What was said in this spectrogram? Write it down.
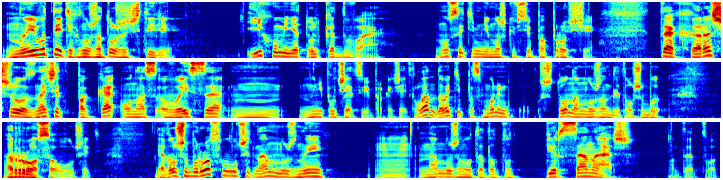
Ну и вот этих нужно тоже 4. Их у меня только 2. Ну, с этим немножко все попроще. Так, хорошо, значит, пока у нас Вейса ну, не получается ее прокачать. Ладно, давайте посмотрим, что нам нужно для того, чтобы Роса улучшить. Для того, чтобы Роса улучшить, нам нужны... Нам нужен вот этот вот персонаж. Вот этот вот.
